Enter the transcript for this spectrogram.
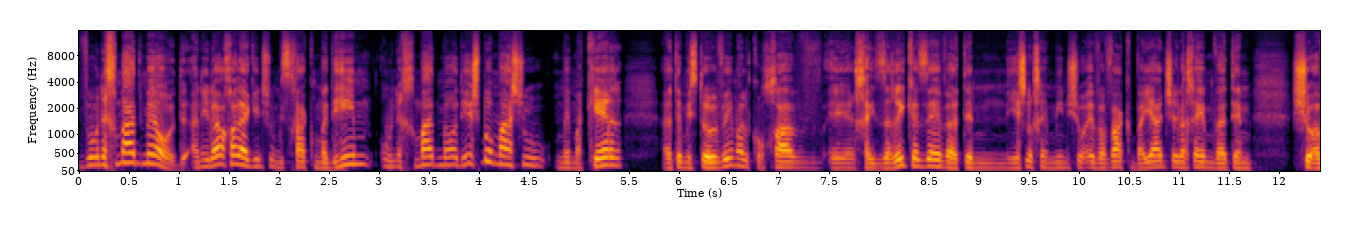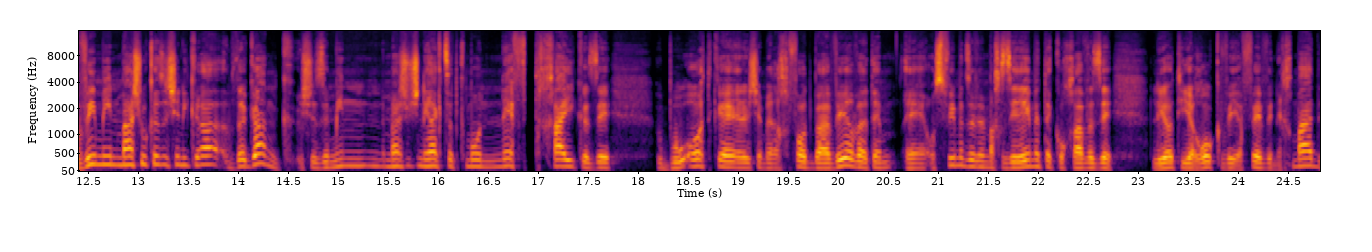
והוא נחמד מאוד. אני לא יכול להגיד שהוא משחק מדהים, הוא נחמד מאוד, יש בו משהו ממכר, אתם מסתובבים על כוכב אה, חייזרי כזה, ואתם, יש לכם מין שואב אבק ביד שלכם, ואתם שואבים מין משהו כזה שנקרא The Gunk, שזה מין משהו שנראה קצת כמו נפט חי כזה. בועות כאלה שמרחפות באוויר ואתם אה, אוספים את זה ומחזירים את הכוכב הזה להיות ירוק ויפה ונחמד.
